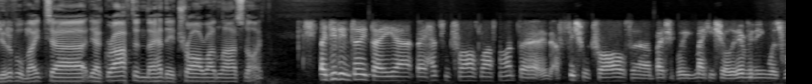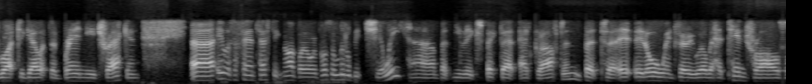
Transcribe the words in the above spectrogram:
Beautiful, mate. Uh, now, Grafton, they had their trial run last night. They did indeed. They uh, they had some trials last night, the official trials, uh, basically making sure that everything was right to go at the brand new track. And uh, it was a fantastic night by all reports. A little bit chilly, uh, but you would expect that at Grafton. But uh, it, it, all went very well. They had 10 trials.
